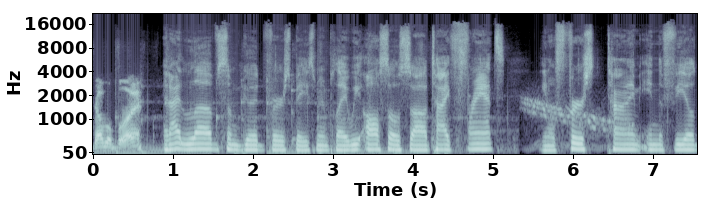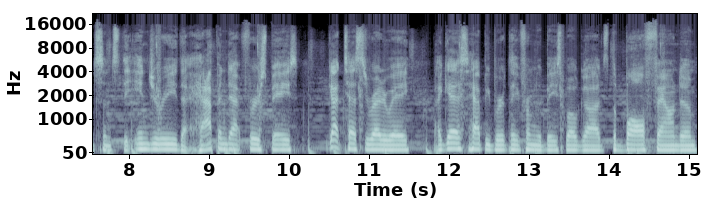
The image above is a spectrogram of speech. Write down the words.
double play. And I love some good first baseman play. We also saw Ty France, you know, first time in the field since the injury that happened at first base. Got tested right away. I guess happy birthday from the baseball gods. The ball found him.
